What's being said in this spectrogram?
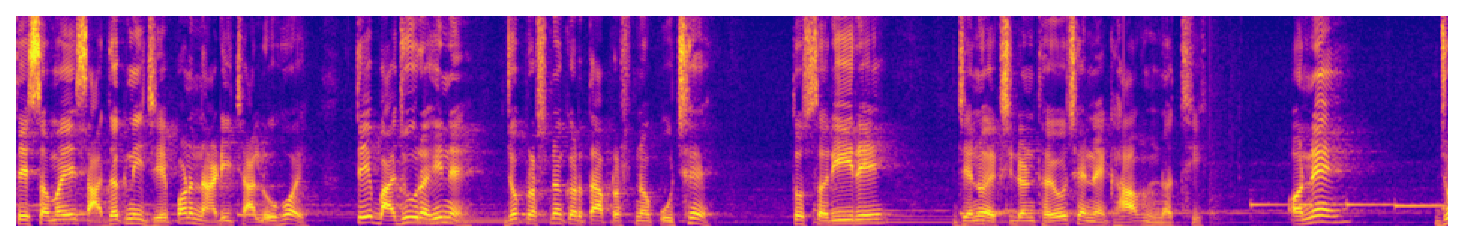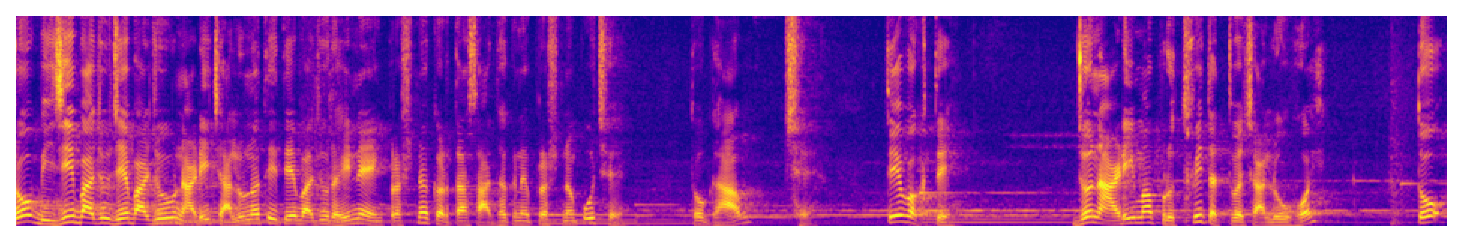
તે સમયે સાધકની જે પણ નાડી ચાલુ હોય, તે બાજુ રહીને જો પ્રશ્ન કરતા પ્રશ્ન પૂછે, તો શરીરે જેનો એક્સિડન્ટ થયો છે એને ઘાવ નથી. અને જો બીજી બાજુ જે બાજુ નાડી ચાલુ નથી તે બાજુ રહીને પ્રશ્ન કરતા સાધકને પ્રશ્ન પૂછે, તો ઘાવ છે. તે વખતે જો નાડીમાં પૃથ્વી તત્વ ચાલુ હોય, તો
